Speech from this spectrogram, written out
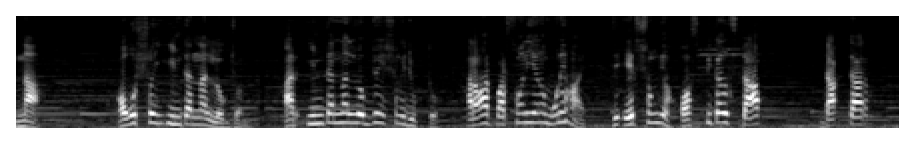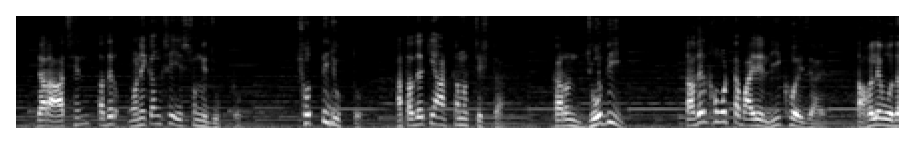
না। অবশ্যই ইন্টারনাল লোকজন। আর ইন্টারনাল লোকজন এর সঙ্গে যুক্ত। আর আমার পার্সোনালি যেন মনে হয় যে এর সঙ্গে হসপিটাল স্টাফ ডাক্তার যারা আছেন, তাদের অনেকাংশেই এর সঙ্গে যুক্ত। সত্যি যুক্ত। আর তাদেরকে আটকানোর চেষ্টা। কারণ যদি তাদের খবরটা বাইরে লিক হয়ে যায়, তাহলে বোধ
